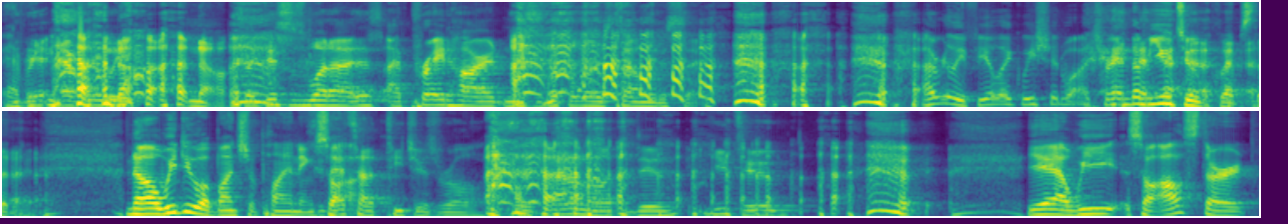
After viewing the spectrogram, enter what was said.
Every, Every week. no. It's like this is what I this, I prayed hard, and this is what the Lord's telling me to say. I really feel like we should watch random YouTube clips today. No, we do a bunch of planning. See, so that's how teachers roll. Like, I don't know what to do. YouTube. yeah, we. So I'll start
